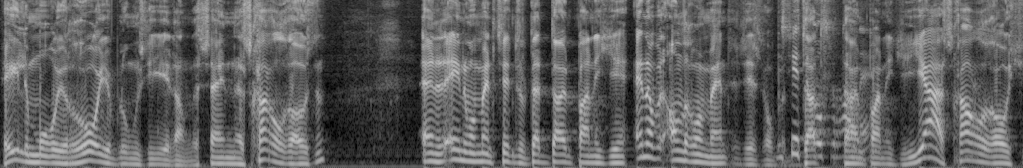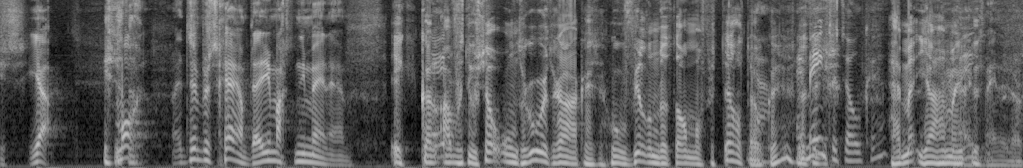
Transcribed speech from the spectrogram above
hele mooie rode bloemen zie je dan. Dat zijn eh, scharrelrozen. En het ene moment zit het op dat duinpannetje. En op het andere moment zit het op zitten dat overal, duinpannetje. Ja, scharrelroosjes. Ja. Is het- Mocht, het is beschermd, hè? je mag ze niet meenemen. Ik kan af en toe zo ontroerd raken hoe Willem dat allemaal vertelt Ja. ook. Hè? Hij Dat meent is- het ook, hè? Hij me- ja, hij meent Ik het. meen het ook.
